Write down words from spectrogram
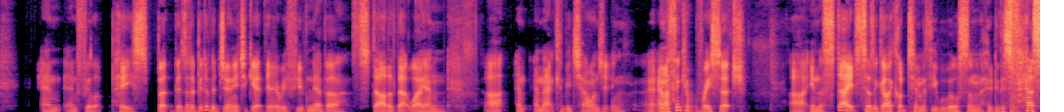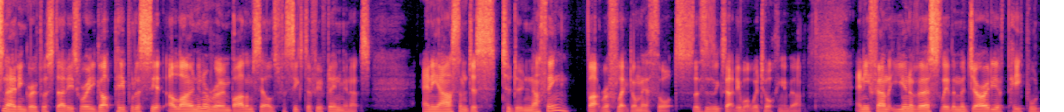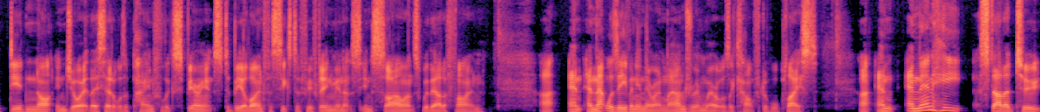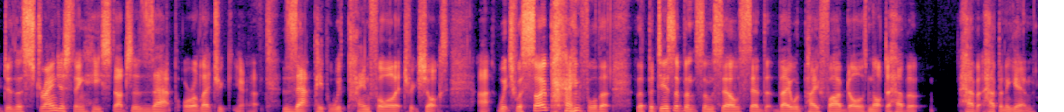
and and feel at peace. But there's a bit of a journey to get there if you've never started that way, and uh, and and that can be challenging. And I think of research uh, in the States, there's a guy called Timothy Wilson who did this fascinating group of studies where he got people to sit alone in a room by themselves for six to 15 minutes. And he asked them just to do nothing but reflect on their thoughts. So, this is exactly what we're talking about. And he found that universally, the majority of people did not enjoy it. They said it was a painful experience to be alone for six to 15 minutes in silence without a phone. Uh, and, and that was even in their own lounge room where it was a comfortable place. Uh, and and then he started to do the strangest thing. He started to zap or electric, you know, zap people with painful electric shocks, uh, which were so painful that the participants themselves said that they would pay five dollars not to have a have it happen again.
